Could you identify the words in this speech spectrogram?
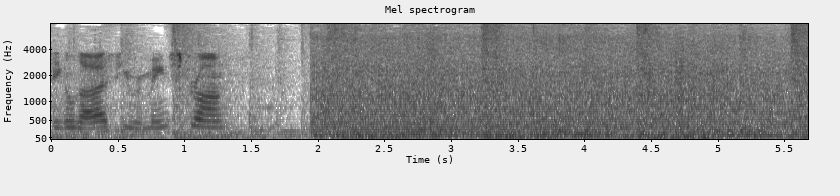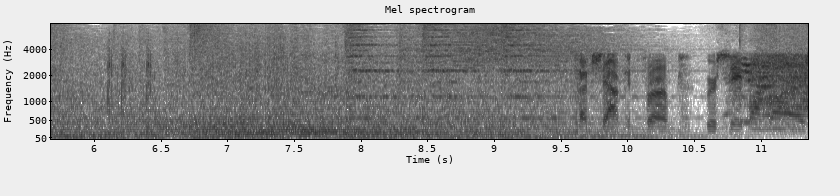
Signal to us, you remain strong. Touchdown confirmed. We're safe on Mars.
